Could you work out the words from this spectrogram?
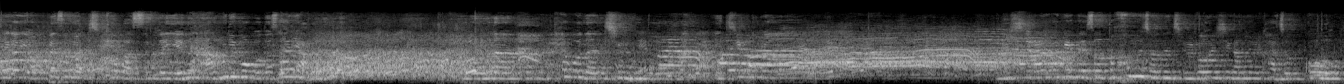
제가 옆에서만 지켜봤습니다. 얘는 아무리 먹어도 살이 안 나요. 너무나 타고난 친구고 이 친구랑 미씨를 하게 돼서 너무 저는 즐거운 시간을 가졌고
